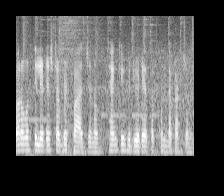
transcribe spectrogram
পরবর্তী লেটেস্ট আপডেট পাওয়ার জন্য। থ্যাংক ইউ ভিডিওটি এতক্ষণ দেখার জন্য।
